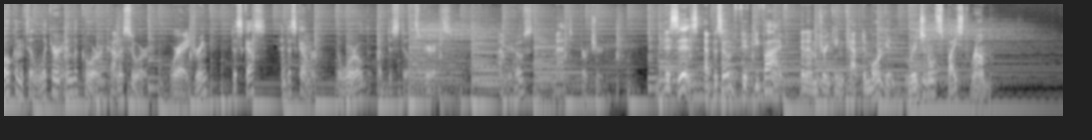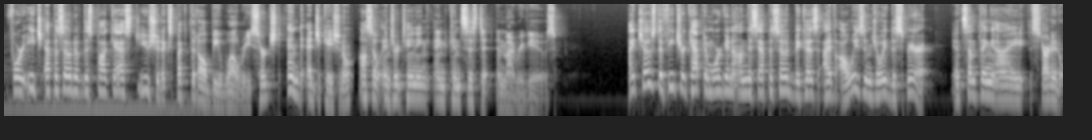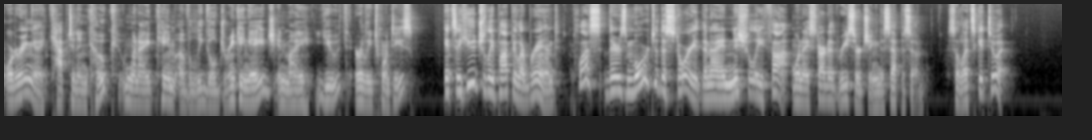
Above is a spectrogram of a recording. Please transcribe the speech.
Welcome to Liquor and Liqueur Connoisseur, where I drink, discuss, and discover the world of distilled spirits. I'm your host, Matt Burchard. This is episode 55, and I'm drinking Captain Morgan Original Spiced Rum. For each episode of this podcast, you should expect that I'll be well researched and educational, also entertaining and consistent in my reviews. I chose to feature Captain Morgan on this episode because I've always enjoyed the spirit. It's something I started ordering a Captain and Coke when I came of legal drinking age in my youth, early 20s. It's a hugely popular brand, plus, there's more to the story than I initially thought when I started researching this episode. So let's get to it.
